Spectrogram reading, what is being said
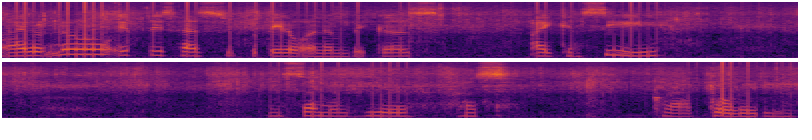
I don't know if this has sweet potato on them because I can see and someone here has cracked already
